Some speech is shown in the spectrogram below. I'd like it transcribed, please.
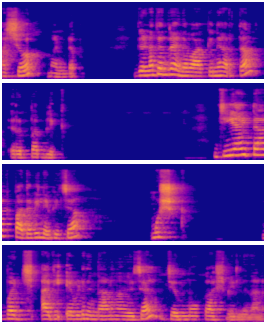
അശോക് മണ്ഡപ്. ഗണതന്ത്ര എന്ന വാക്കിന് അർത്ഥം റിപ്പബ്ലിക്. ജി ഐ ടാഗ് പദവി ലഭിച്ച മുഷ്ക് ബഡ്ജ് അരി എവിടെ നിന്നാണെന്ന് ചോദിച്ചാൽ ജമ്മു കാശ്മീരിൽ നിന്നാണ്.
